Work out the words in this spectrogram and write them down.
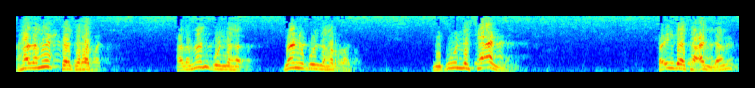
هذا ما يحتاج رد هذا ما نقول له ما نقول له الرد نقول له تعلم. فإذا تعلم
